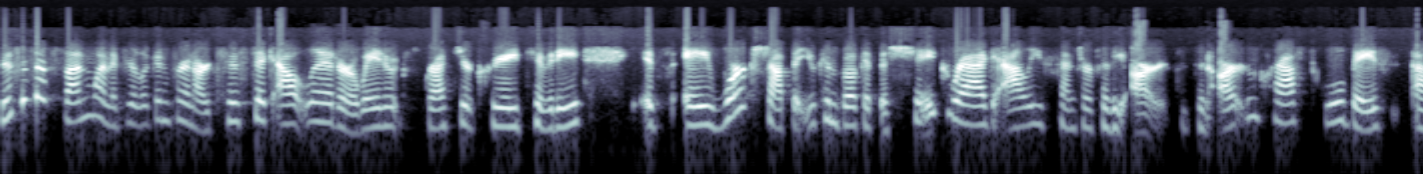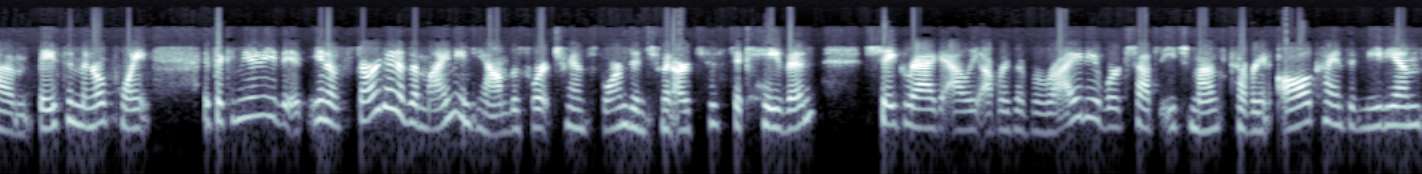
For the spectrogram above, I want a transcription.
This is a fun one if you're looking for an artistic outlet or a way to express your creativity. It's a workshop that you can book at the Shake Rag Alley Center for the Arts. It's an art and craft school based um, based in Mineral Point. It's a community that you know started as a mining town before it transformed into an artistic haven. Shake Rag Alley offers a variety of workshops each month covering all kinds of mediums.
